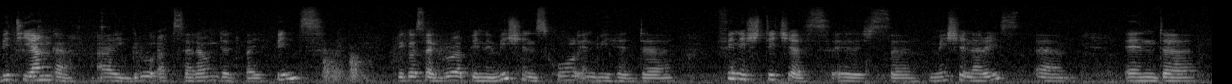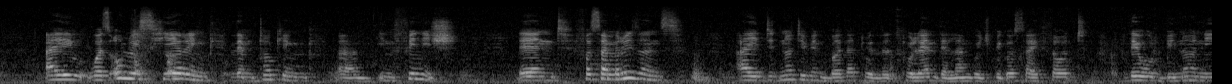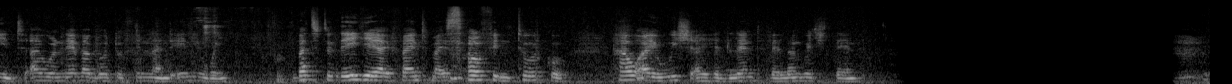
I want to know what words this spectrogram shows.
bit younger, I grew up surrounded by Finns because I grew up in a mission school and we had uh, Finnish teachers as uh, missionaries. Um, and uh, I was always hearing them talking um, in Finnish. And for some reasons, I did not even bother to, to learn the language because I thought there would be no need. I will never go to Finland anyway. But today here I find myself in Turku. How I wish I had learned the language then.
